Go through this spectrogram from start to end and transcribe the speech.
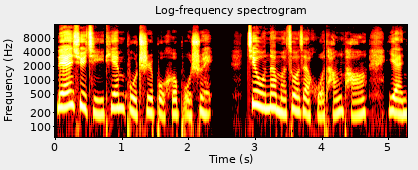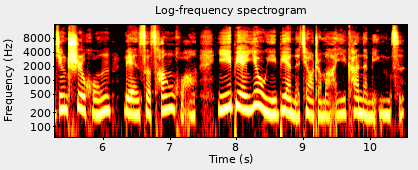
连续几天不吃不喝不睡。就那么坐在火塘旁，眼睛赤红，脸色苍黄，一遍又一遍地叫着马伊堪的名字，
